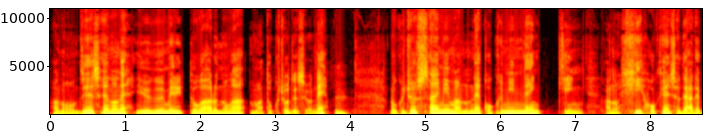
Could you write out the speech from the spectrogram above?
あの、税制のね、優遇メリットがあるのが、まあ、特徴ですよね。60歳未満のね、国民年金、あの、非保険者であれ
